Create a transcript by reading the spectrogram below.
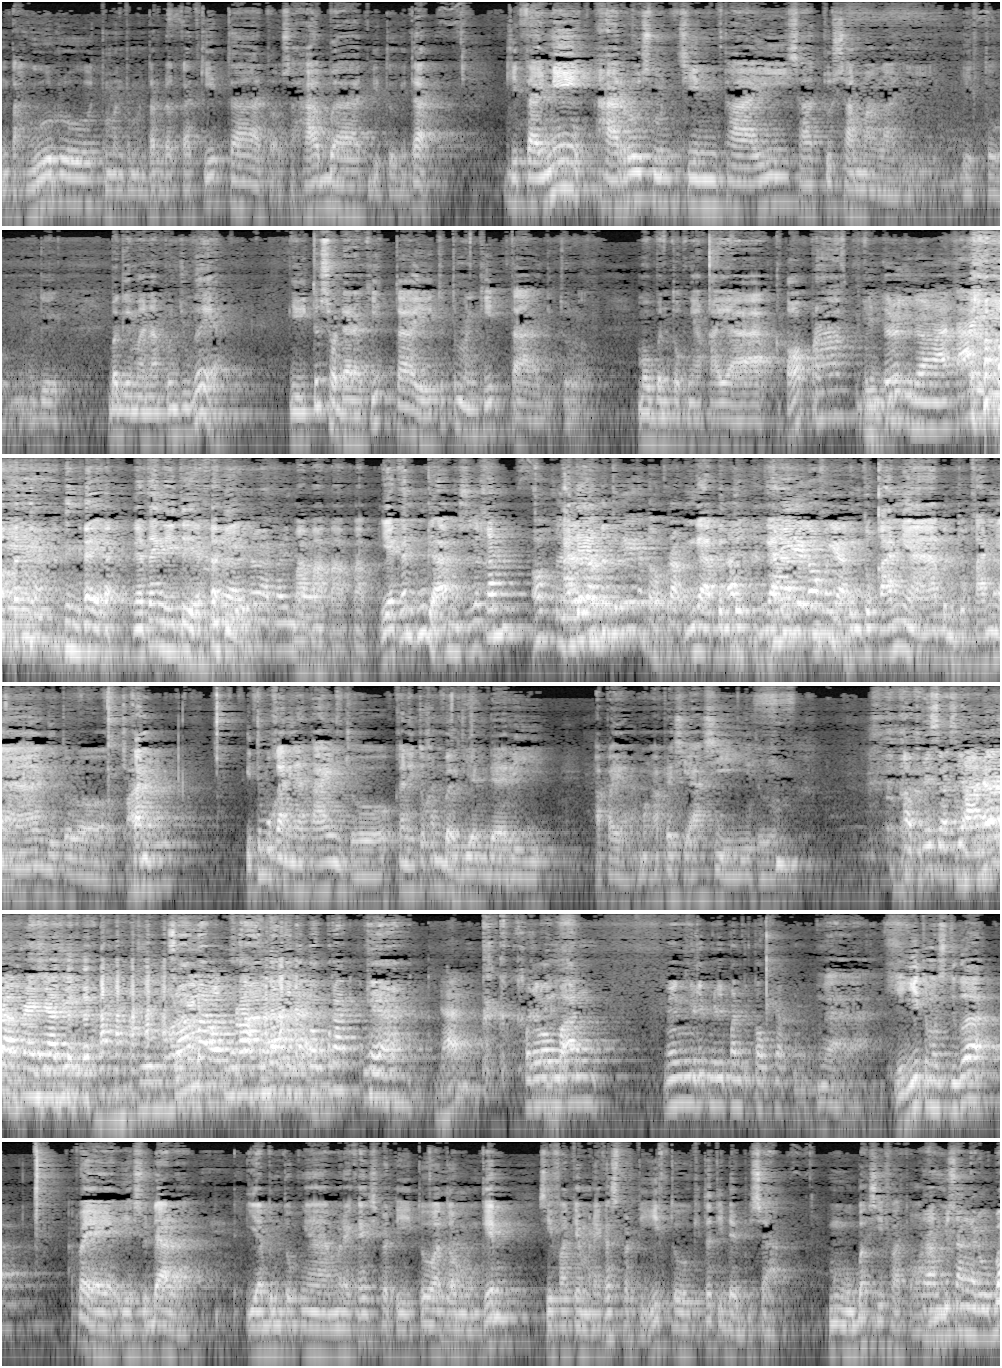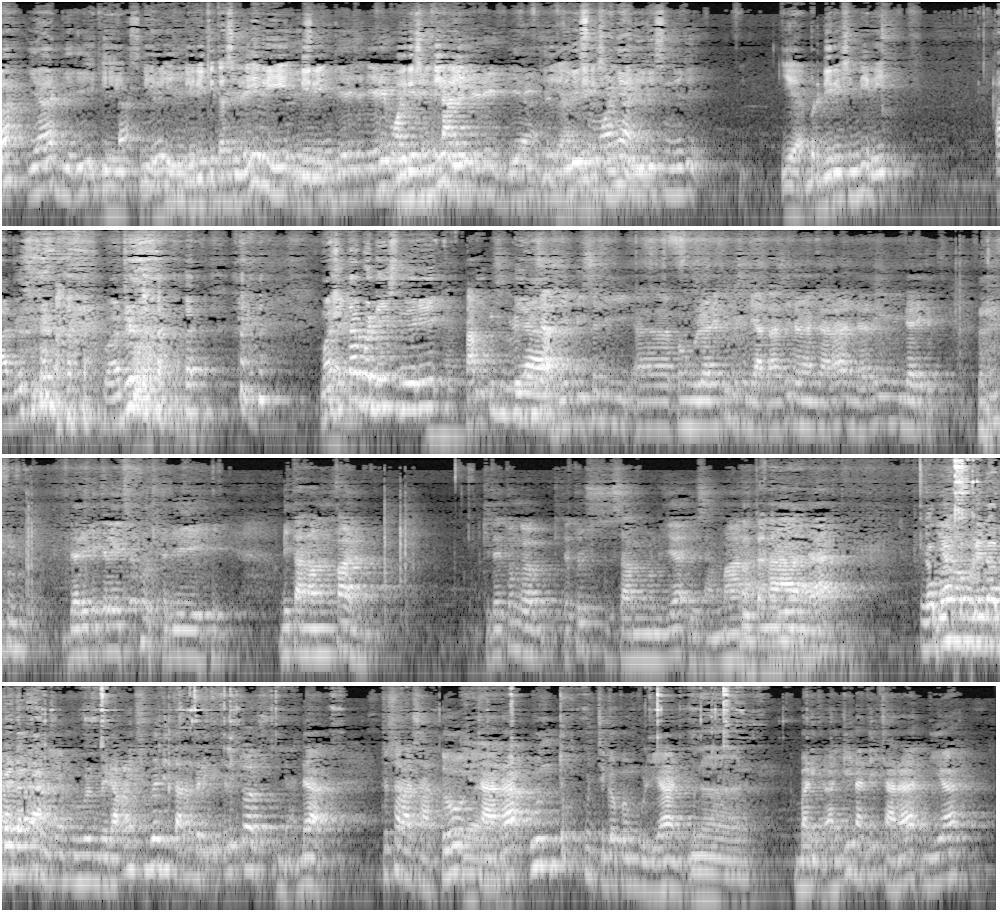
entah guru, teman-teman terdekat kita atau sahabat gitu. Kita kita ini harus mencintai satu sama lain gitu. Baga- Bagaimanapun juga ya, yaitu saudara kita, yaitu teman kita gitu loh. Mau bentuknya kayak ketoprak, Itu lu juga ngatain. enggak ya ngatain itu ya enggak ngatain, maaf maaf maaf maaf ya kan enggak maksudnya kan Oh, ada yang bentuknya ketoprak. enggak bentuk Ah, enggak ya. bentukannya bentukannya gitu loh kan itu bukan ngatain cok kan itu kan bagian dari apa ya mengapresiasi gitu loh apresiasi ada orang apresiasi. Selamat ketoprak. Anda ke ketoprak ya. Dan Perlombaan main mirip-miripan ketoprak. Enggak. Ya gitu maksud gua apa ya ya sudah lah. Ya bentuknya mereka seperti itu atau mungkin sifatnya mereka seperti itu. Kita tidak bisa mengubah sifat Yang orang bisa ngerubah ya diri di kita diri sendiri. diri kita sendiri, diri diri sendiri, diri diri sendiri. sendiri. Iya, Iya, diri diri semuanya sendiri. diri sendiri. Ya, berdiri sendiri. Aduh. Waduh. Maksudnya berdiri sendiri. Tapi sebenarnya Ya. bisa sih, bisa di eh, pembulian itu bisa diatasi dengan cara dari dari ke- dari kecil itu udah di ditanamkan. Kita itu enggak kita tuh sesama manusia ya sama rata Ditanamkan. dan Nggak yang boleh membeda-bedakan. Yang membeda-bedakan itu sudah ditanam dari kecil itu harus tidak ada. Itu salah satu Iya. cara untuk mencegah pembulian. Benar. Balik lagi nanti cara dia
